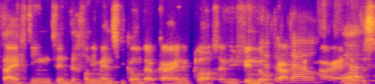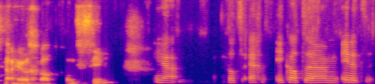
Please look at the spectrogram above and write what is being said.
15, 20 van die mensen die komen bij elkaar in een klas en die vinden elkaar. Maar. En dat is wel heel grappig om te zien. Ja, dat is echt. Ik had um, in het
